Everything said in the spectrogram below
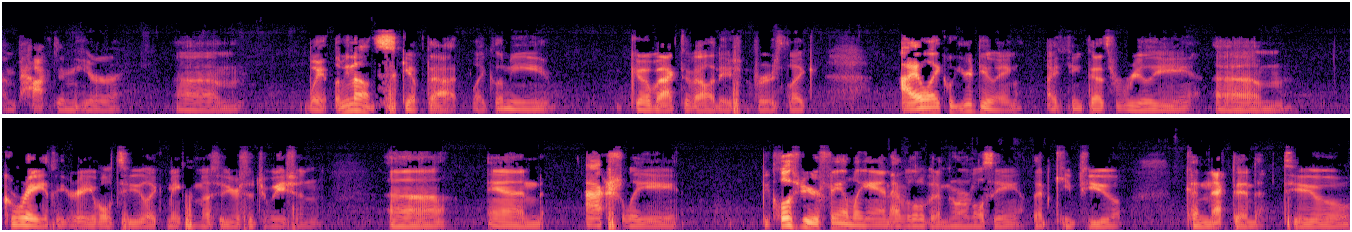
I'm packed in here. Um, wait, let me not skip that. Like, let me go back to validation first. Like, I like what you're doing. I think that's really um, great that you're able to like make the most of your situation uh, and actually be closer to your family and have a little bit of normalcy that keeps you connected to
